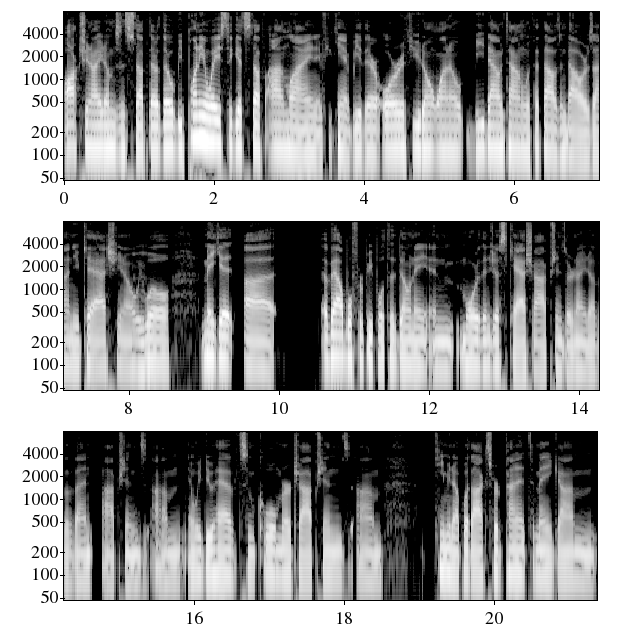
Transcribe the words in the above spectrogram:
auction items and stuff. There there will be plenty of ways to get stuff online if you can't be there or if you don't want to be downtown with a thousand dollars on you cash you know we will make it uh, available for people to donate and more than just cash options or night of event options. Um, and we do have some cool merch options. Um, teaming up with Oxford Pennant to make, um,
